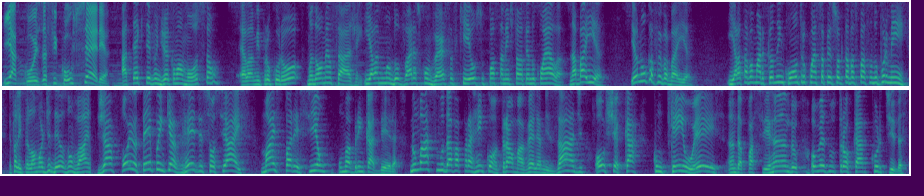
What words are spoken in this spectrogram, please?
e a coisa ficou séria. Até que teve um dia que uma moça ela me procurou, mandou uma mensagem e ela me mandou várias conversas que eu supostamente estava tendo com ela na Bahia. Eu nunca fui para Bahia e ela estava marcando encontro com essa pessoa que estava se passando por mim. Eu falei, pelo amor de Deus, não vai. Já foi o tempo em que as redes sociais mais pareciam uma brincadeira. No máximo dava para reencontrar uma velha amizade ou checar com quem o ex anda passeando ou mesmo trocar curtidas.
